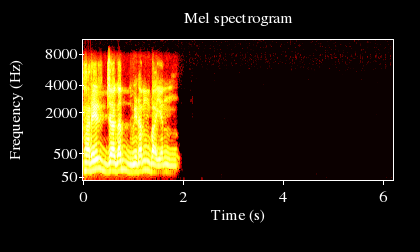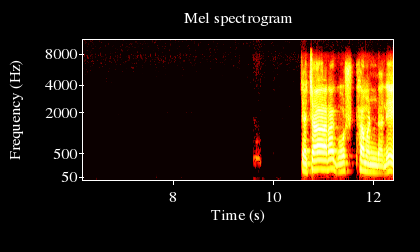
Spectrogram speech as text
ಹರಿರ್ಜಗದ್ವಿಡಂಬಯನ್ ಚಚಾರ ಗೋಷ್ಠಮಂಡಲೆ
